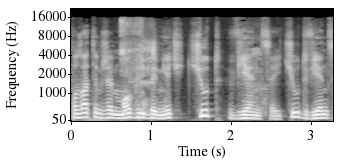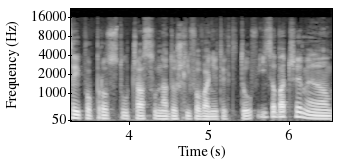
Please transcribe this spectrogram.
Poza tym, że mogliby mieć ciut więcej, ciut więcej po prostu czasu na doszlifowanie tych tytułów i zobaczymy. No.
